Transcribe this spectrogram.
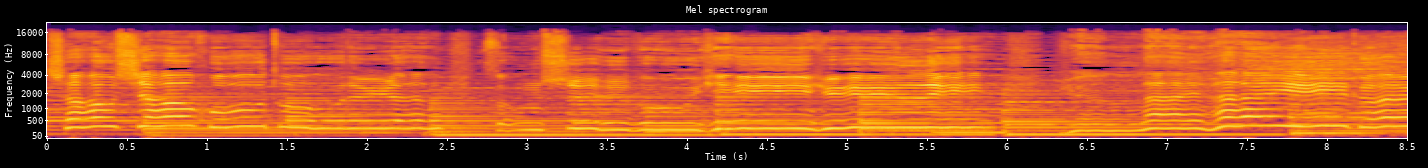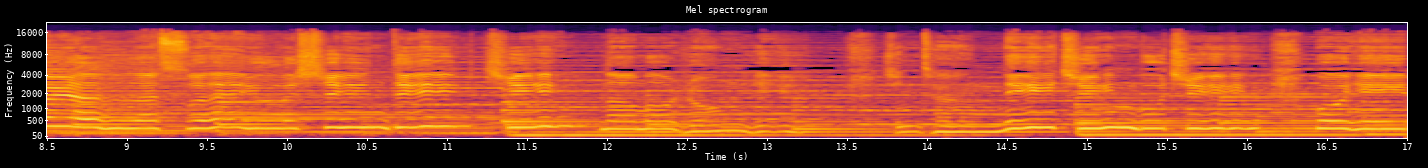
嘲笑糊涂的人总是不遗余力。原来爱一个人，爱碎了心底，竟那么容易，心疼。你经不起我一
